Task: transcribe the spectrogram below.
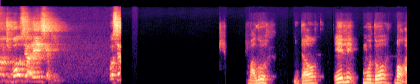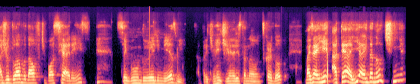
o futebol cearense aqui. Você. Malu, então ele mudou, bom, ajudou a mudar o futebol cearense, segundo ele mesmo, e aparentemente o jornalista não discordou, mas aí, até aí, ainda não tinha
